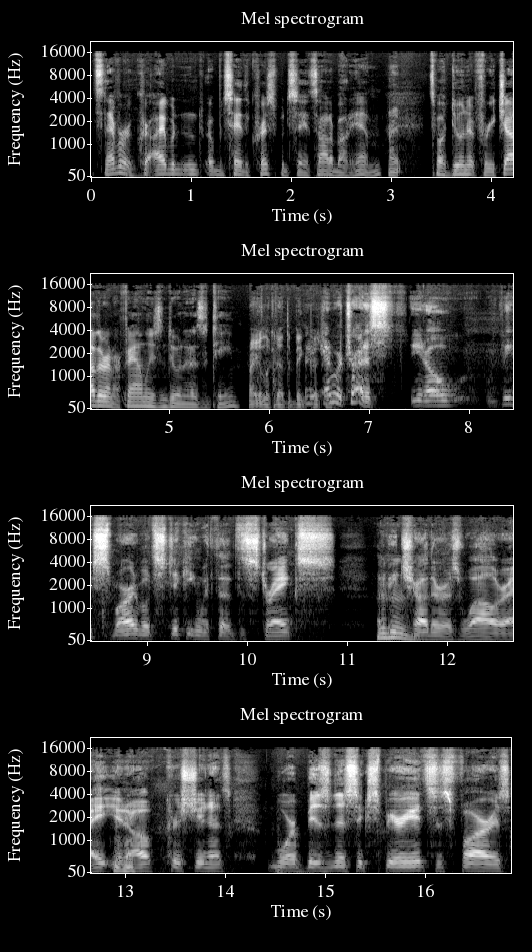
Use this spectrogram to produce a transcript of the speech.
It's never. I would. I would say that Kris would say it's not about him. Right. It's about doing it for each other and our families and doing it as a team. Right. You're looking at the big picture. And we're trying to, you know, being smart about sticking with the, the strengths of Mm-hmm. each other as well, right? You know, Kristjan has more business experience as far as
